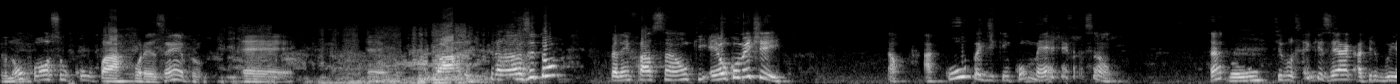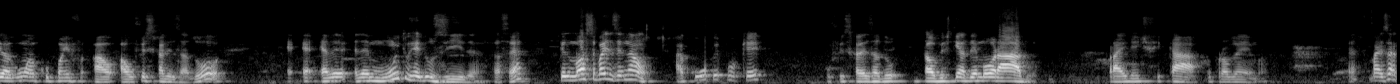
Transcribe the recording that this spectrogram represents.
Eu não posso culpar, por exemplo, é, é, o guarda de trânsito pela infração que eu cometi. Não, a culpa é de quem comete a infração. Certo? Se você quiser atribuir alguma culpa ao, ao fiscalizador, é, é, ela é, ela é, muito reduzida, tá certo? Porque no nosso você vai dizer, não, a culpa é porque o fiscalizador talvez tenha demorado para identificar o problema. É, mas a,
